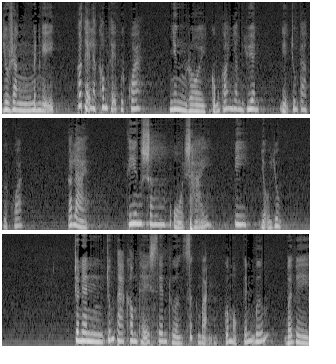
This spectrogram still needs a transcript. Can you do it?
Dù rằng mình nghĩ có thể là không thể vượt qua, nhưng rồi cũng có nhân duyên để chúng ta vượt qua. Đó là thiên sân ủa sải bi dỗ dung. Cho nên chúng ta không thể xem thường sức mạnh của một cánh bướm, bởi vì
